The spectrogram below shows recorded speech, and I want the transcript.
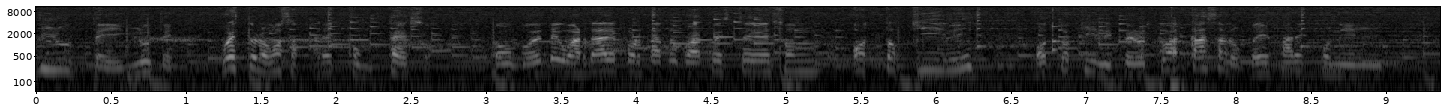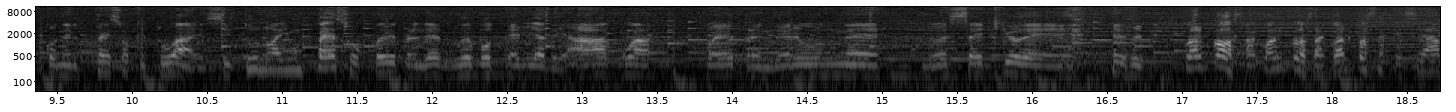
glúteo. El glúteo. Esto lo vamos a hacer con peso. Como podete guardar el portato qua, este son 8 kg, 8 kg, pero tú a casa lo puedes hacer con el con el peso que tú hay. Si tú no hay un peso, puedes prender dos botellas de agua, puedes prender un, eh, un sequio de cual cosa, cual cosa, cual cosa que sea,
